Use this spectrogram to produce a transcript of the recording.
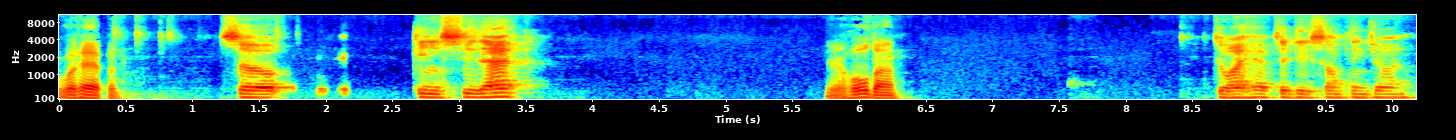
What happened? so, can you see that? Yeah, hold on. Do I have to do something, John?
